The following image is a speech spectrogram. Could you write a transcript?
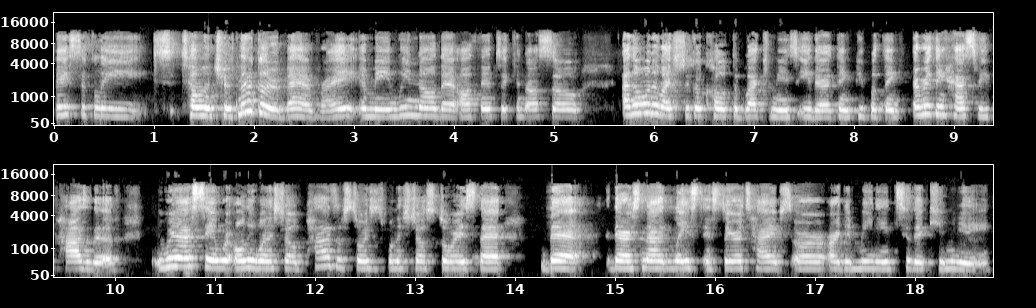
basically telling the truth, not good or bad, right? I mean, we know that authentic can also I don't want to like sugarcoat the black community either. I think people think everything has to be positive. We're not saying we only want to show positive stories, just want to show stories that that there's not laced in stereotypes or are demeaning to the community.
